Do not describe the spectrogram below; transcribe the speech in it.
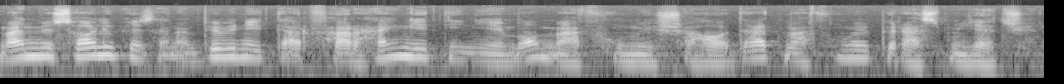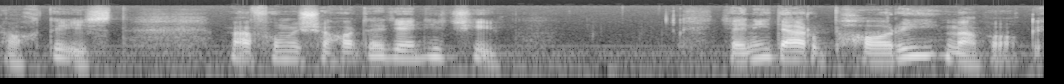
من مثالی بزنم. ببینید در فرهنگ دینی ما مفهوم شهادت مفهوم به رسمیت شناخته است. مفهوم شهادت یعنی چی؟ یعنی در پاری مواقع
